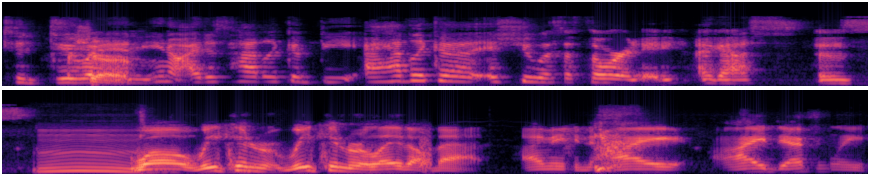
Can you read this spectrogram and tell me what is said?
to do Sure. it. And you know, I just had like a be, I had like a issue with authority. I guess is Mm. Well, we can we can relate on that. I mean, I I definitely,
